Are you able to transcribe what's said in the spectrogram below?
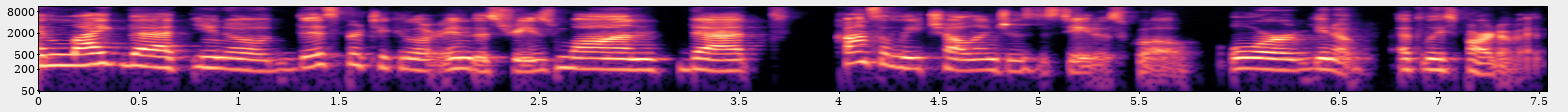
I like that, you know, this particular industry is one that constantly challenges the status quo or you know at least part of it.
